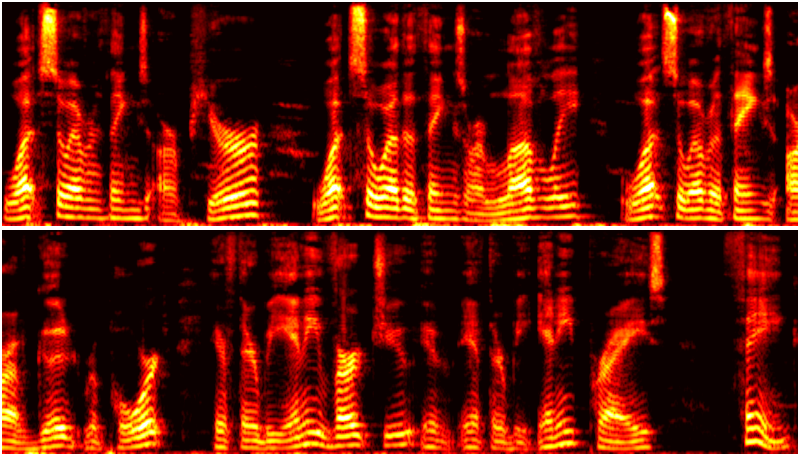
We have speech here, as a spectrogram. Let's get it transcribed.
whatsoever things are pure, whatsoever things are lovely, whatsoever things are of good report, if there be any virtue, if, if there be any praise, think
